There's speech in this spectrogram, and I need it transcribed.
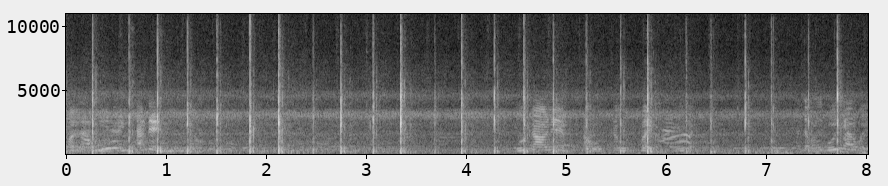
phải là ánh sáng đèn cúi cao anh em cao cao bảy cúi bảy chậm cúi cao bảy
